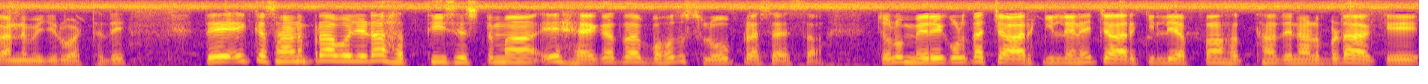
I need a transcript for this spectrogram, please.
9108 ਦੇ। ਤੇ ਇਹ ਕਿਸਾਨ ਭਰਾਵੋ, ਜਿਹੜਾ ਹੱਥੀ ਸਿਸਟਮ ਆ, ਇਹ ਹੈਗਾ ਤਾਂ ਬਹੁਤ ਸਲੋ ਪ੍ਰੋਸੈਸ ਆ। ਚਲੋ ਮੇਰੇ ਕੋਲ ਤਾਂ 4 ਕਿੱਲੇ ਨੇ 4 ਕਿੱਲੇ ਆਪਾਂ ਹੱਥਾਂ ਦੇ ਨਾਲ ਵਢਾ ਕੇ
